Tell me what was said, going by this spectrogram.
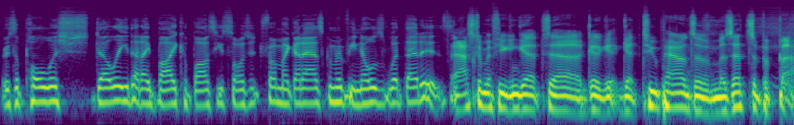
there's a Polish deli that I buy kielbasi sausage from. I got to ask him if he knows what that is. Ask him if you can get uh, get, get, two pounds of Mazetza Papa.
